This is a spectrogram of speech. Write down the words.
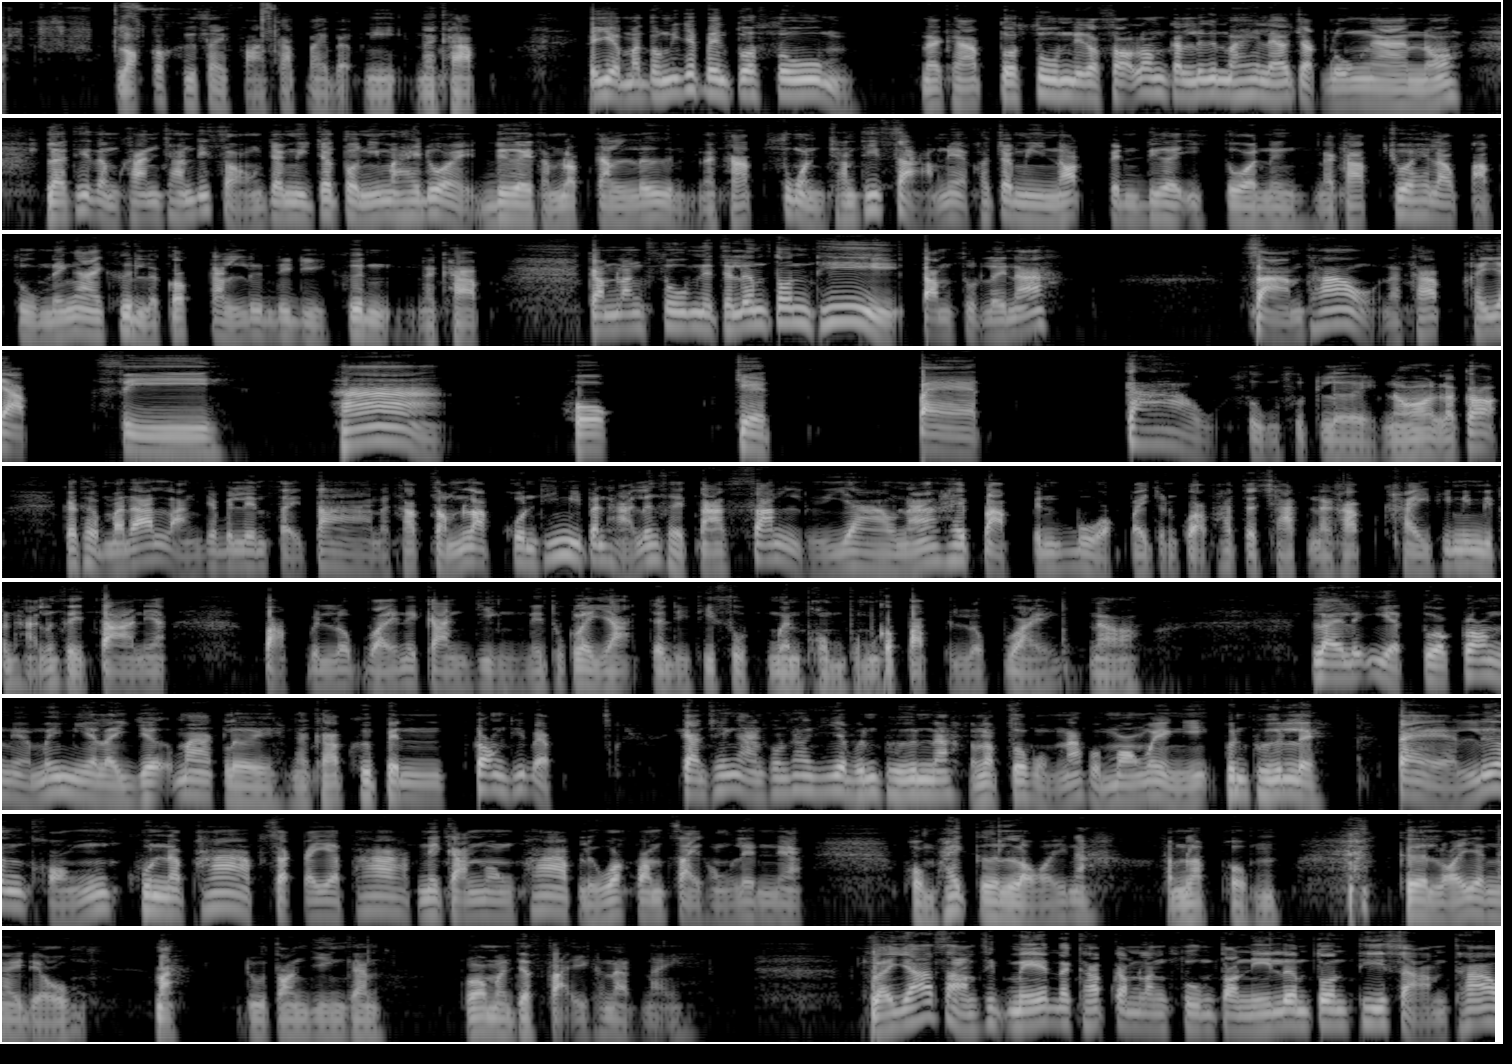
ล็อกก็คือใส่ฝากลับไปแบบนี้นะครับขยับมาตรงนี้จะเป็นตัวซูมนะครับตัวซูมเนี่ยเราเซาะร่องกันลื่นมาให้แล้วจากโรงงานเนาะและที่สำคัญชั้นที่ 2 จะมีเจ้าตัวนี้มาให้ด้วย เดือยสำหรับกันลื่นนะครับส่วนชั้นที่3เนี่ยเขาจะมีน็อตเป็นเดือยอีกตัวหนึ่งนะครับช่วยให้เราปรับซูมได้ง่ายขึ้น แล้วก็กันลื่นได้ดีขึ้นนะครับกำลังซูมเนี่ยจะเริ่มต้นที่ต่ำสุดเลยนะสามเท่านะครับขยับสี่ห้าห กเจ็ดแปด9สูงสุดเลยเนาะแล้วก็กระเถิบมาด้านหลังจะเป็นเลนส์สายตานะครับสำหรับคนที่มีปัญหาเรื่องสายตาสั้นหรือยาวนะ ให้ปรับเป็นบวกไปจนกว่าภาพจะชัดนะครับ ใครที่ไม่มีปัญหาเรื่องสายตาเนี่ย ปรับเป็นลบไว้ในการยิงในทุกระยะจะดีที่สุดเหมือนผมผมก็ปรับเป็นลบไว้เนาะรายละเอียดตัวกล้องเนี่ยไม่มีอะไรเยอะมากเลยนะครับคือเป็นกล้องที่แบบการใช้งานค่อนข้างที่จะพื้นๆนะสำหรับตัวผมนะผมมองว่าอย่างนี้พื้นๆเลย แต่เรื่องของคุณภาพศักยภาพในการมองภาพหรือว่าความใสของเลนส์เนี่ย ผมให้เกินร้อยนะสำหรับผมเกินร้อยยังไงเดี๋ยว มา ดูตอนยิงกัน ว่ามันจะใสขนาดไหน ระยะ 30 เมตรนะครับกำลังซูมตอนนี้เริ่มต้นที่ 3 เท่า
